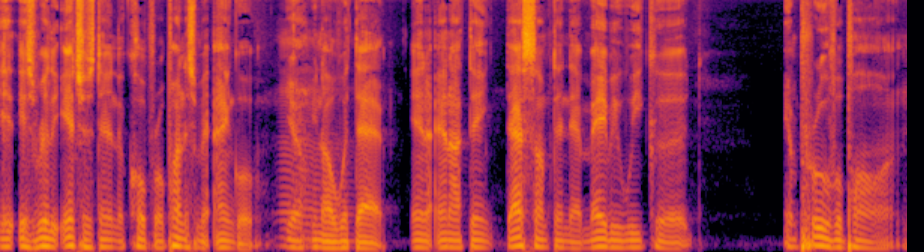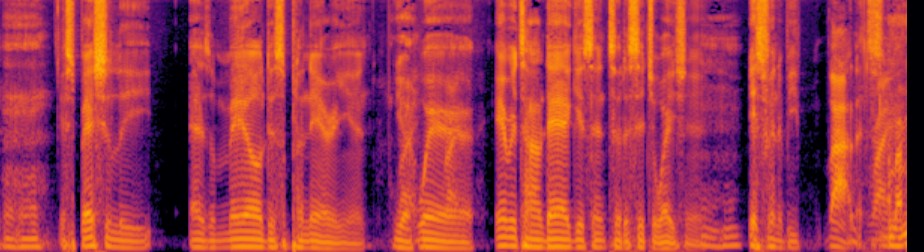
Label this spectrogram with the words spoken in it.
it, it's really interesting the corporal punishment angle Yeah. you know, with that. And and I think that's something that maybe we could improve upon, Mm-hmm. especially as a male disciplinarian. Yeah. Where every time dad gets into the situation, it's gonna be violence. I mean,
